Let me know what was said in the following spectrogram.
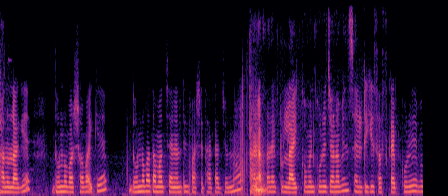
ভালো লাগে। ধন্যবাদ সবাইকে। ধন্যবাদ আমার চ্যানেলটির পাশে থাকার জন্য। আর আপনারা একটু লাইক কমেন্ট করে জানাবেন, চ্যানেলটিকে সাবস্ক্রাইব করে এবং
